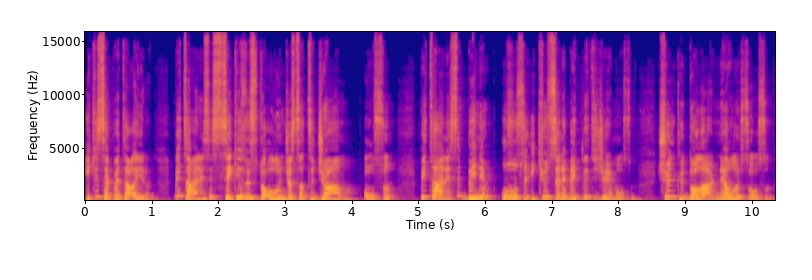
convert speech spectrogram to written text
İki sepete ayırın. Bir tanesi 8 üstü olunca satacağım olsun. Bir tanesi benim uzun süre 200 sene bekleteceğim olsun. Çünkü dolar ne olursa olsun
